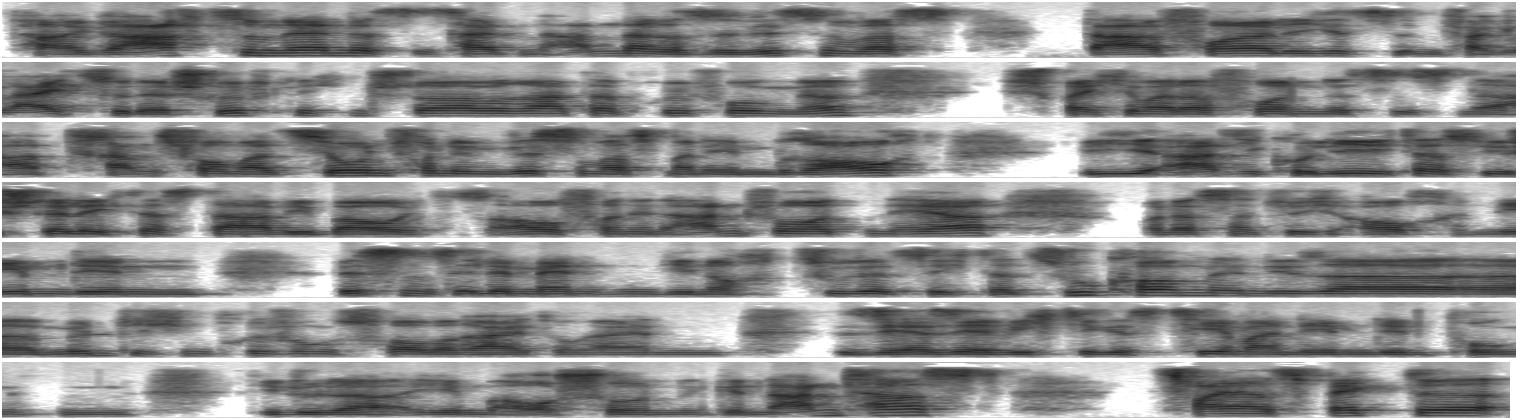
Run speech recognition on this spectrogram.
Paragraph zu nennen. Das ist halt ein anderes Wissen, was da erforderlich ist im Vergleich zu der schriftlichen Steuerberaterprüfung. Ne? Ich spreche mal davon, das ist eine Art Transformation von dem Wissen, was man eben braucht. Wie artikuliere ich das? Wie stelle ich das dar? Wie baue ich das auf von den Antworten her? Und das natürlich auch neben den Wissenselementen, die noch zusätzlich dazukommen in dieser äh, mündlichen Prüfungsvorbereitung, ein sehr, sehr wichtiges Thema neben den Punkten, die du da eben auch schon genannt hast zwei Aspekte.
